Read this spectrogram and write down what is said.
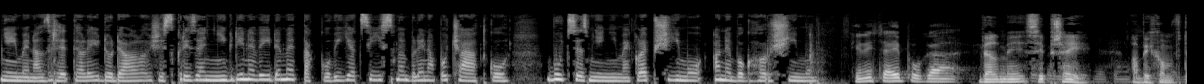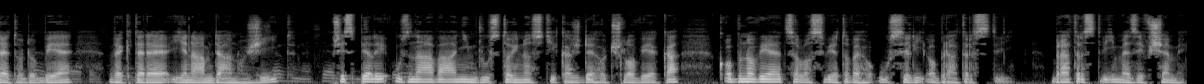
Mějme na zřeteli, dodal, že z krize nikdy nevyjdeme takový, jací jsme byli na počátku. Buď se změníme k lepšímu, anebo k horšímu. Velmi si přeji, abychom v této době, ve které je nám dáno žít, přispěli uznáváním důstojnosti každého člověka k obnově celosvětového úsilí o bratrství bratrství mezi všemi.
